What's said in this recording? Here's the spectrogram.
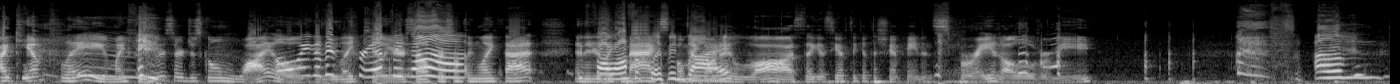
I can't play. My fingers are just going wild. Oh my God, and you like kill yourself up. or something like that. And then you're like, Max, oh my god. I lost. I guess you have to get the champagne and spray it all over me. Um,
